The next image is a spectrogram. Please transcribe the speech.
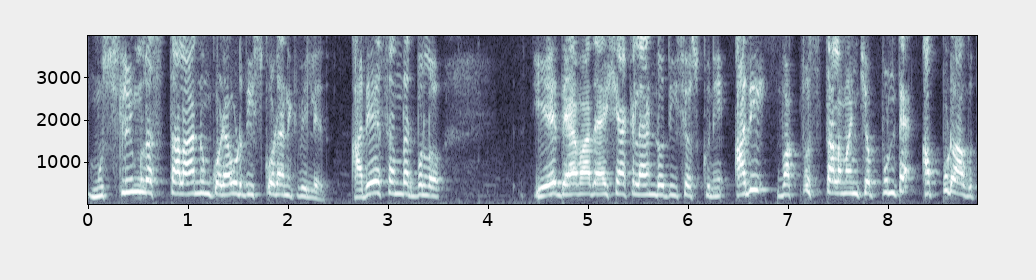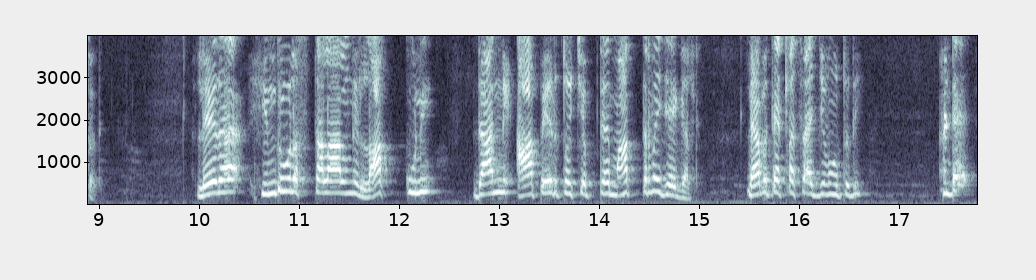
ముస్లింల స్థలాన్ని కూడా ఎవడు తీసుకోవడానికి వీల్లేదు. అదే సందర్భంలో ఏ దేవాదాయ శాఖ ల్యాండో తీసేసుకుని అది వక్ఫ్ స్థలం అని చెప్పుంటే అప్పుడు ఆగుతుంది. లేదా హిందువుల స్థలాలని లాక్కుని దాన్ని ఆ పేరుతో చెప్తే మాత్రమే చేయగలరు. లేకపోతే ఎట్లా సాధ్యమవుతుంది? అంటే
